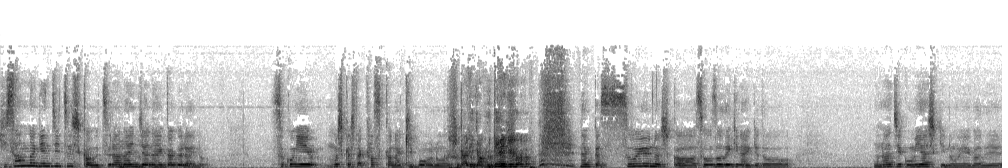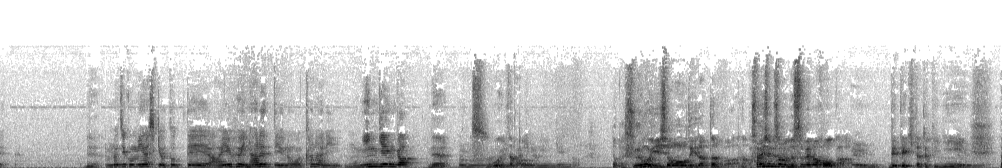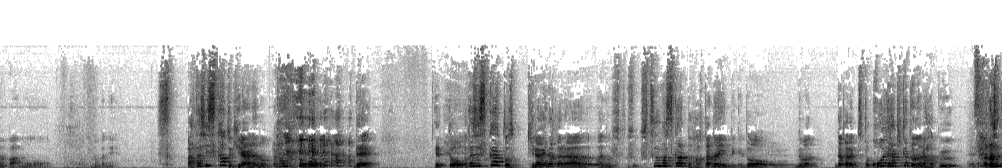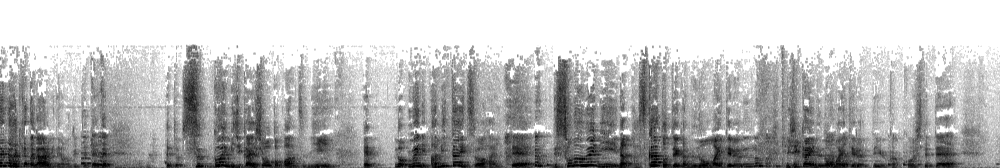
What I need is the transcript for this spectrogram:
悲惨な現実しか映らないんじゃないかぐらいの、そこにもしかしたらかすかな希望の光がみたいな。なんかそういうのしか想像できないけど同じゴミ屋敷の映画でうんね。同じゴミ屋敷を撮ってああいう風になるっていうのはかなりもう人間が、ねうん、すごいなんか2人の人間が。なんかすごい印象的だったのがなんか最初にその娘の方がうん。出てきた時に、うん。なんかあのなんかねす私スカート嫌いなのって言って でえっと私スカート嫌いだから、うん。あの普通はスカート履かないんだけど、でもだからちょっとこういう履き方なら履く私なりの履き方があるみたいなこと言っててで、えっと、すっごい短いショートパンツにえの上に網タイツを履いてでその上になんかスカートっていうか布を巻いてる。短い布を巻いてるっていう格好をしてて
